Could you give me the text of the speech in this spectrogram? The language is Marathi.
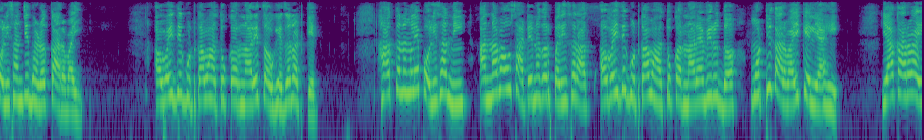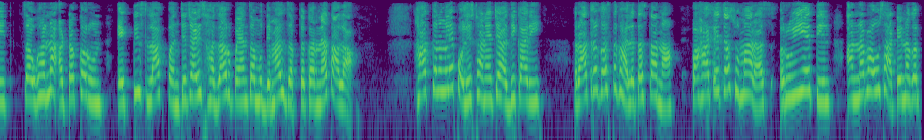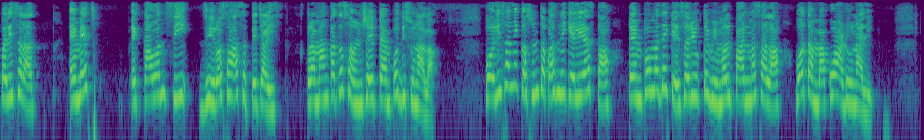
पोलिसांची धडक कारवाई. अवैध गुटखा वाहतूक करणारे चौघेजण अटकेत. हातकणंगले पोलिसांनी अण्णाभाऊ साठेनगर परिसरात अवैध गुटखा वाहतूक करणाऱ्यांविरुद्ध मोठी कारवाई केली आहे. या कारवाईत चौघांना अटक करून एकतीस लाख पंचेचाळीस हजार रुपयांचा मुद्देमाल जप्त करण्यात आला. हातकणंगले पोलीस ठाण्याचे अधिकारी रात्र गस्त घालत असताना पहाटेच्या सुमारास रुई येथील अण्णाभाऊ साठेनगर परिसरात एम एच एक्कावन्न सी झिरो सहा सत्तेचाळीस. क्रमांकाचा संशयित टेम्पो दिसून आला. पोलिसांनी कसून तपासणी केली असता टेम्पोमध्ये केसरयुक्त विमल पान मसाला व तंबाखू आढळून आली.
